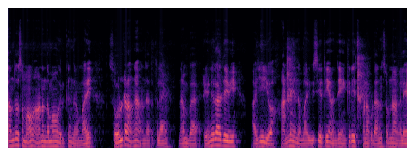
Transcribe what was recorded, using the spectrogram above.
சந்தோஷமாகவும் ஆனந்தமாகவும் இருக்குங்கிற மாதிரி சொல்கிறாங்க அந்த இடத்துல. நம்ம ரேணுகாதேவி ஐயோ அண்ணன் இந்த மாதிரி விஷயத்தையே வந்து என்கரேஜ் பண்ணக்கூடாதுன்னு சொன்னாங்களே.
